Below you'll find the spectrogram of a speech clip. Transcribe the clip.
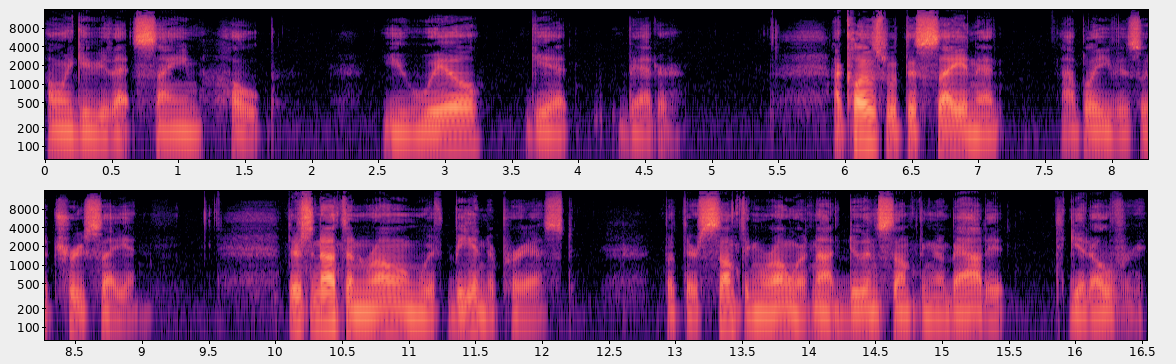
I want to give you that same hope. You will get better. I close with this saying that I believe is a true saying. There's nothing wrong with being depressed, but there's something wrong with not doing something about it to get over it.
